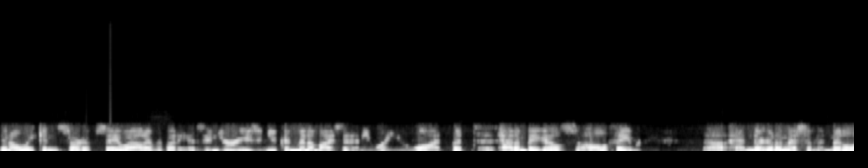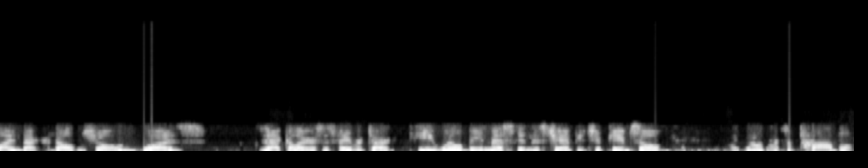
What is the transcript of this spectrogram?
You know, we can sort of say, well, everybody has injuries, and you can minimize it any way you want. But Adam Bighill's a Hall of Famer, uh, and they're going to miss him at middle linebacker. Dalton Schoen was Zach Collaros' favorite target. He will be missed in this championship game. So, you know, that's a problem.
